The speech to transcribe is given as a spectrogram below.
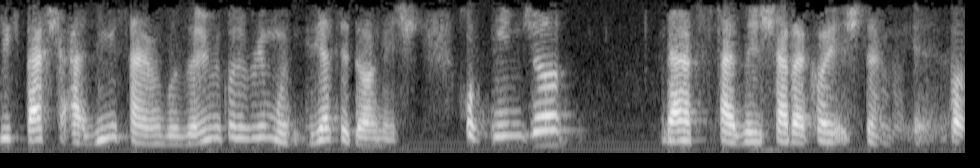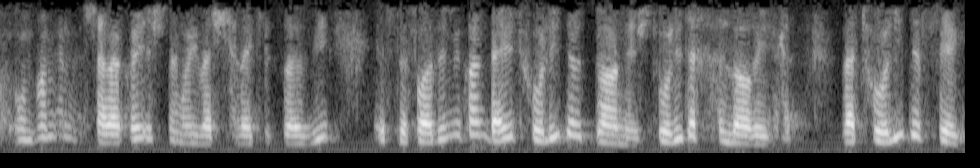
یک بخش عظیمی سرمایه گذاری می‌کنه روی مدیریت دانش. خب اینجا در فضای شبکه های اجتماعی. اونها من شبکه های اجتماعی و شبکه سازی استفاده می‌کنن برای تولید دانش تولید خلاقیت و تولید فکر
